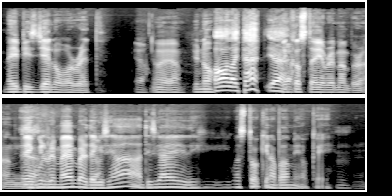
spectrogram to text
maybe it's yellow or red. Yeah. Oh, yeah. You know. Oh, like that? Yeah. Because they remember and They Yeah. will remember. They Yeah. will say, "Ah, this guy he he was talking about me." Okay, Mm.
